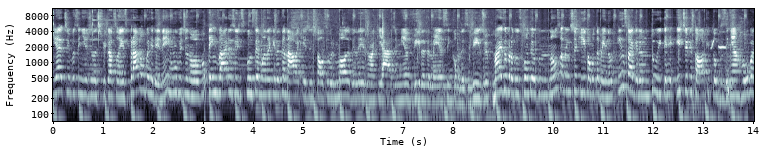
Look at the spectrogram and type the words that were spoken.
e ativa o sininho de notificações pra não perder nenhum vídeo novo. Tem vários vídeos por semana aqui no canal, aqui a gente fala sobre moda, beleza, maquiagem, minha vida também, assim como nesse vídeo. Mas eu produzo conteúdo não somente aqui, como também no Instagram, Twitter e TikTok, todos em arroba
